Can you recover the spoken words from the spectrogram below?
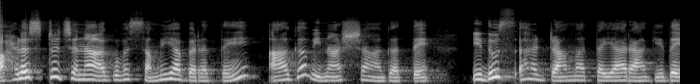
ಬಹಳಷ್ಟು ಜನ ಆಗುವ ಸಮಯ ಬರುತ್ತೆ, ಆಗ ವಿನಾಶ ಆಗತ್ತೆ. ಇದು ಸಹ ಡ್ರಾಮಾ ತಯಾರಾಗಿದೆ.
